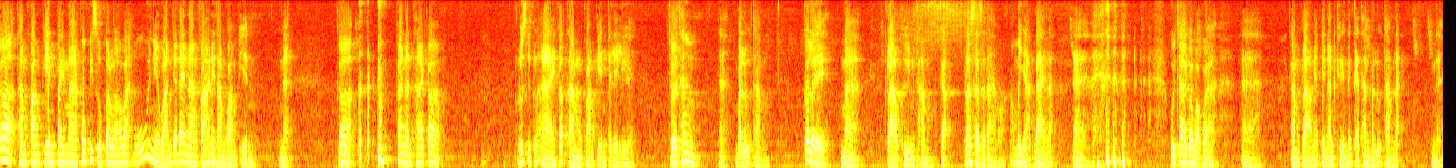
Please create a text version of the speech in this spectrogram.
ก็ทำความเพียรไปมาพวกพิสุก็ล้อว่าอู้เนี่ยหวังจะได้นางฟ้าเนี่ยทำความเพียรนะก็พระนันทาก็รู้สึกละอายก็ทำความเพียรไปเรื่อยๆจนกระทั่งนะบรรลุธรรม ก็เลย มากล่าวคืนคำกับพระศาสดาบอกไม่อยากได้ละอ่าพระเจ้าก็บอกว่าอ่าคำกล่าวเนี่ยเป็นอันคืนตั้งแต่ท่านบรรลุธรรมแล้วนะ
